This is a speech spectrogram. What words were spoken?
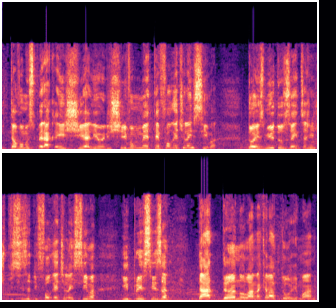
Então vamos esperar encher ali o elixir E vamos meter foguete lá em cima. 2200 a gente precisa de foguete lá em cima E precisa dar dano lá naquela torre, mano.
